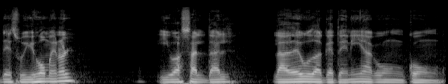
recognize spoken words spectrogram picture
de su hijo menor iba a saldar la deuda que tenía con, con,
